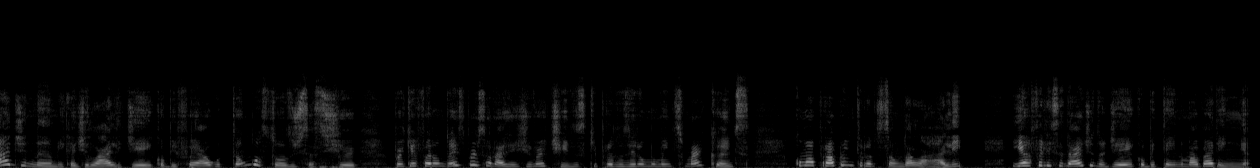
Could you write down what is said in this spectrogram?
A dinâmica de Lally e Jacob foi algo tão gostoso de se assistir, porque foram dois personagens divertidos que produziram momentos marcantes, como a própria introdução da Lally e a felicidade do Jacob tendo uma varinha.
